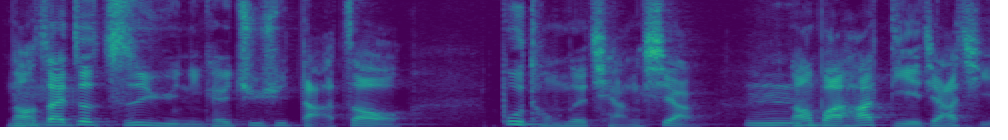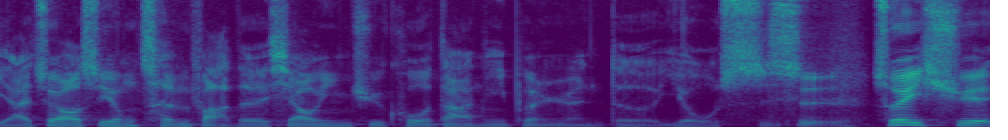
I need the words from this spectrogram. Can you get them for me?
然后在这之余，你可以继续打造。不同的强项，然后把它叠加起来，最好是用乘法的效应去扩大你本人的优势。是，所以学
